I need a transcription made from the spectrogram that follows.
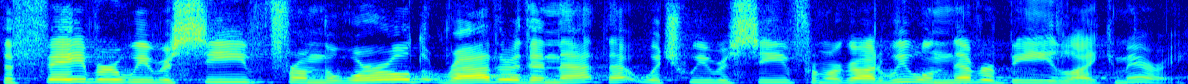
the favor we receive from the world rather than that, that which we receive from our God, we will never be like Mary.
